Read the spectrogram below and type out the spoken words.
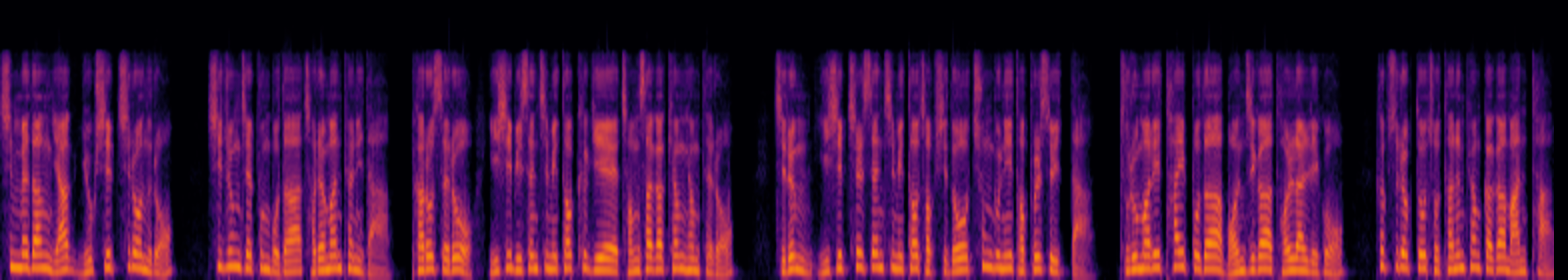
10매당 약 67원으로 시중 제품보다 저렴한 편이다. 가로 세로 22cm 크기의 정사각형 형태로 지름 27cm 접시도 충분히 덮을 수 있다. 두루마리 타입보다 먼지가 덜 날리고 흡수력도 좋다는 평가가 많다.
